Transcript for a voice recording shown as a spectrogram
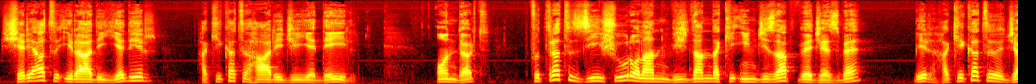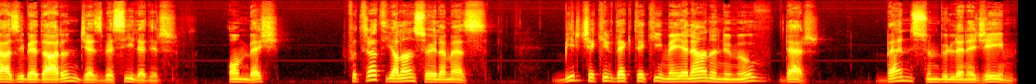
şeriat-ı iradiyedir, hakikat-ı hariciye değil. 14. Fıtrat-ı zişur olan vicdandaki incizap ve cezbe, bir hakikat-ı cazibedarın cezbesiyledir. 15. Fıtrat yalan söylemez. Bir çekirdekteki meyelan-ı nümuv der. Ben sümbülleneceğim,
